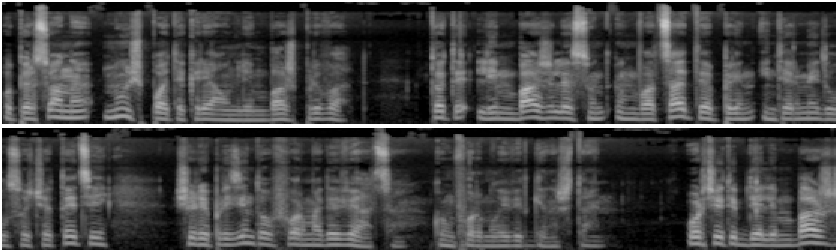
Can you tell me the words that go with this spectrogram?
O persoană nu își poate crea un limbaj privat. Toate limbajele sunt învățate prin intermediul societății și reprezintă o formă de viață, conform lui Wittgenstein. Orice tip de limbaj,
